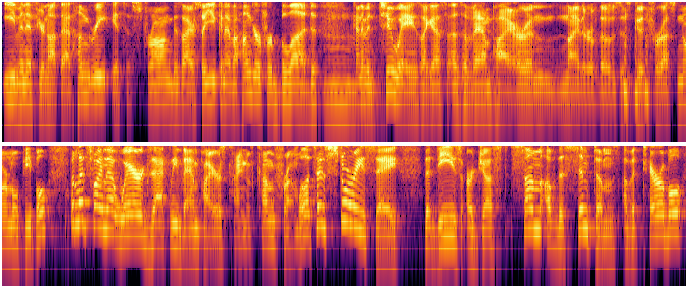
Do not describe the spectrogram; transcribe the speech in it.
Even if you're not that hungry, it's a strong desire. So you can have a hunger for blood, kind of in two ways, I guess, as a vampire, and neither of those is good for us normal people. But let's find out where exactly vampires kind of come from. Well, it says stories say that these are just some of the symptoms of a terrible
